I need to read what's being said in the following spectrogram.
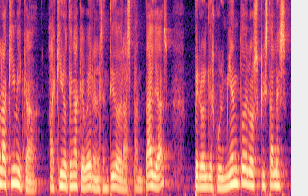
la química aquí no tenga que ver en el sentido de las pantallas, pero el descubrimiento de los cristales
